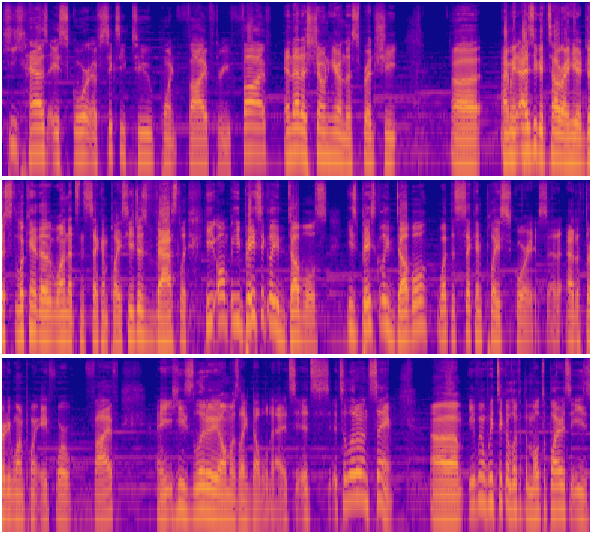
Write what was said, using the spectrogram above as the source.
he has a score of 62.535, and that is shown here on the spreadsheet. Uh, I mean, as you could tell right here, just looking at the one that's in second place, he just vastly, he he basically doubles. He's basically double what the second place score is at, at a 31.845. He's literally almost like double that. It's it's it's a little insane. Um, even if we take a look at the multipliers, he's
